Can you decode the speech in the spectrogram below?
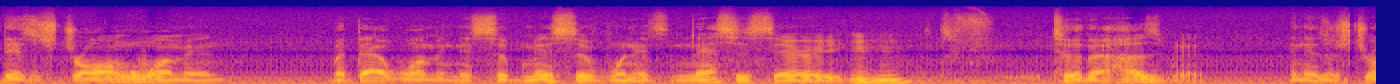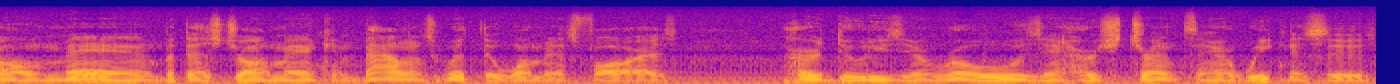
there's a strong woman, but that woman is submissive when it's necessary hmm f- to the husband. And there's a strong man, but that strong man can balance with the woman as far as her duties and roles and her strengths and her weaknesses,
